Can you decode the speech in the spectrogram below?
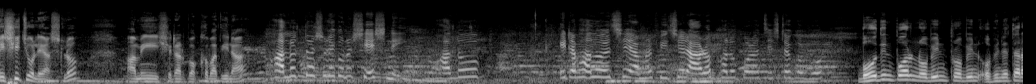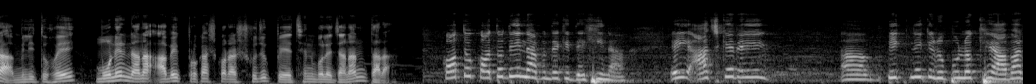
বেশি চলে আসলো আমি সেটার পক্ষপাতী না। ভালো তো আসলে কোনো শেষ নেই ভালো এটা ভালো হয়েছে আমরা ফিউচার আরও ভালো করার চেষ্টা করব। বহুদিন পর নবীন প্রবীণ অভিনেতারা মিলিত হয়ে মনের নানা আবেগ প্রকাশ করার সুযোগ পেয়েছেন বলে জানান তারা। কত কতদিন আপনাদেরকে দেখি না? এই আজকের এই পিকনিকের উপলক্ষে আবার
